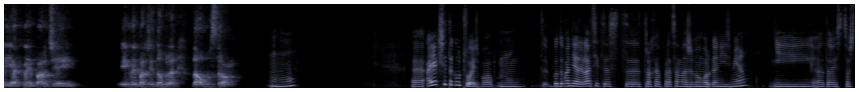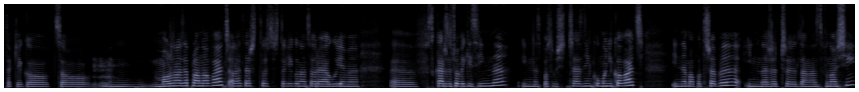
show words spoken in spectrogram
jak najbardziej, jak najbardziej dobre dla obu stron. Mhm. E, a jak się tego czułeś? Bo mm, budowanie relacji to jest e, trochę praca na żywym organizmie. I to jest coś takiego, co mhm. Mm, można zaplanować, ale też coś takiego, na co reagujemy. E, każdy człowiek jest inny, inny sposób się trzeba z nim komunikować, inne ma potrzeby, inne rzeczy dla nas wnosi.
